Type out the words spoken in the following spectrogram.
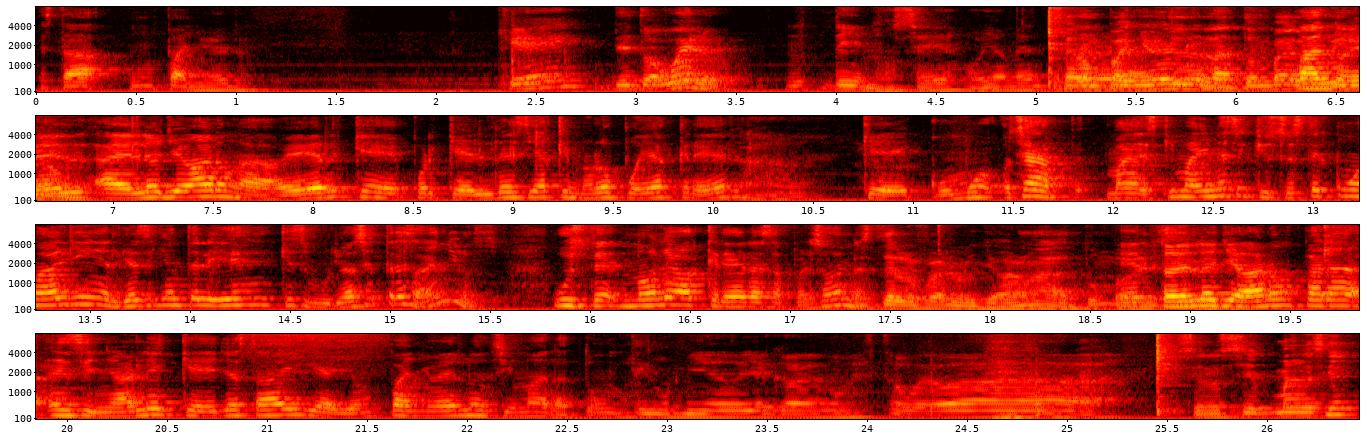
está un pañuelo. ¿Qué? ¿De tu abuelo? Di, no sé, obviamente. Sea, un pañuelo en la tumba de la Cuando él, a él lo llevaron a ver que, porque él decía que no lo podía creer. Ajá. Que como, o sea, ma, es que imagínese que usted esté con alguien y el día siguiente le dicen que se murió hace tres años. Usted no le va a creer a esa persona. Este lo fueron, lo llevaron a la tumba. Entonces si- lo llevaron para enseñarle que ella estaba ahí y había un pañuelo encima de la tumba. Tengo miedo, ya acabemos esta huevada. Se nos es que,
